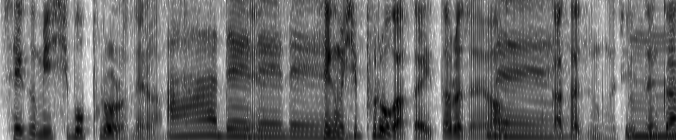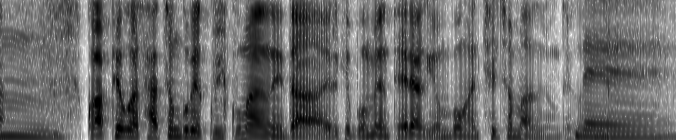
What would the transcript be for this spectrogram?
세금이 15%로 내려갑니다. 아, 네, 네, 네. 세금 10% 가까이 떨어져요. 네. 깎아주는 거지. 그러니까 음, 과표가 4,999만 원이다. 이렇게 보면 대략 연봉 한 7천만 원 정도 되거든요. 네.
